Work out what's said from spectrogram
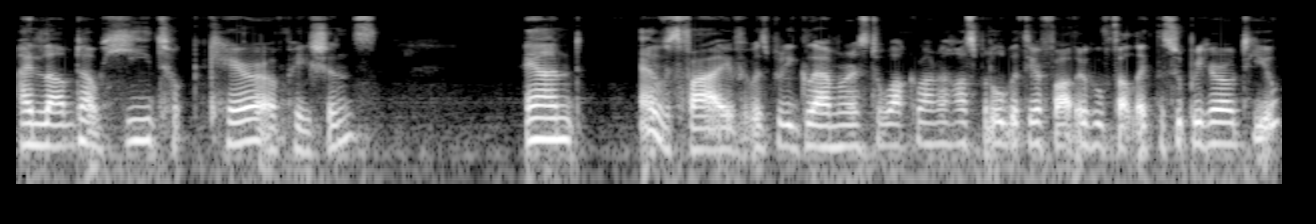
I loved how he took care of patients. And I was five. It was pretty glamorous to walk around a hospital with your father who felt like the superhero to you.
